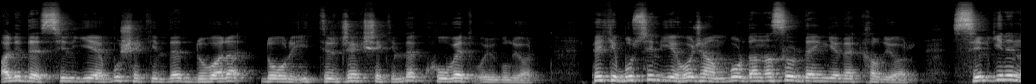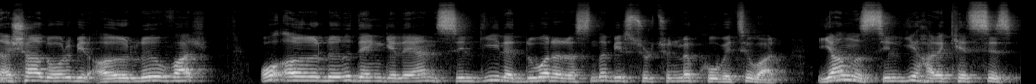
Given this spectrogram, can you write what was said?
Ali de silgiye bu şekilde duvara doğru ittirecek şekilde kuvvet uyguluyor. Peki bu silgi hocam burada nasıl dengede kalıyor? Silginin aşağı doğru bir ağırlığı var. O ağırlığını dengeleyen silgi ile duvar arasında bir sürtünme kuvveti var. Yalnız silgi hareketsiz,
